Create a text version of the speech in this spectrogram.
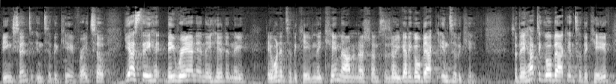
being sent into the cave, right? So, yes, they, they ran and they hid and they, they went into the cave and they came out, and Hashem says, No, you got to go back into the cave. So they had to go back into the cave,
